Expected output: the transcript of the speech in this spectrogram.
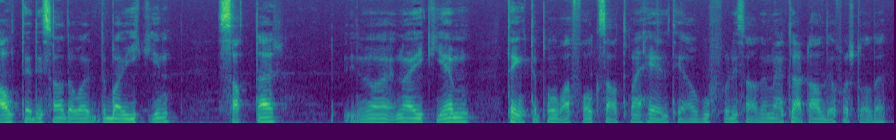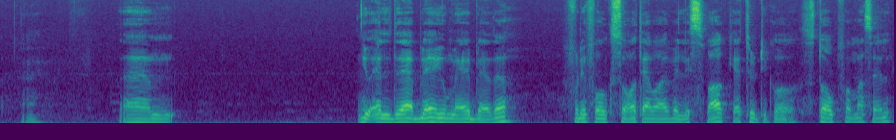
Alt det de sa, det, var, det bare gikk inn. Satt der. Når, jeg gikk hjem, tenkte på hva folk sa til meg hele tida, og hvorfor de sa det, men jeg klarte aldri å forstå det. Um, jo eldre jeg ble, jo mer ble det. Fordi folk så at jeg var veldig svak. Jeg turte ikke å stå opp for meg selv.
